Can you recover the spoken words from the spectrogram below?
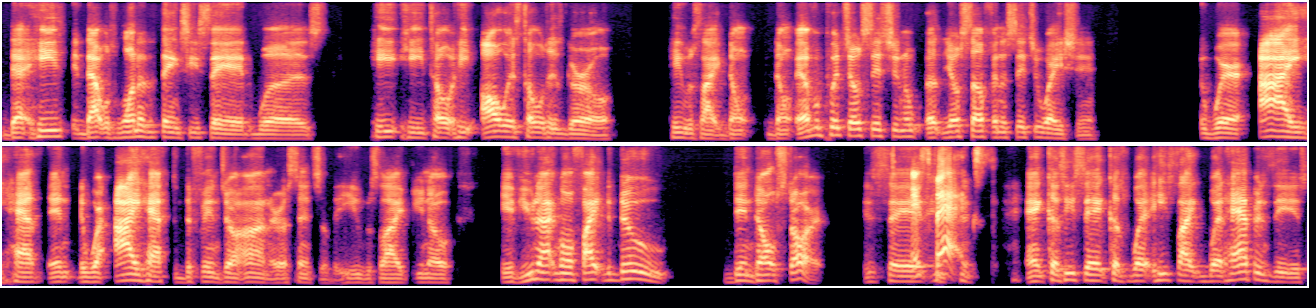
that he that was one of the things he said was he he told he always told his girl he was like don't don't ever put your situation uh, yourself in a situation where I have and where I have to defend your honor. Essentially, he was like, you know, if you're not gonna fight the dude, then don't start. It said It's facts. and because he said, because what he's like, what happens is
